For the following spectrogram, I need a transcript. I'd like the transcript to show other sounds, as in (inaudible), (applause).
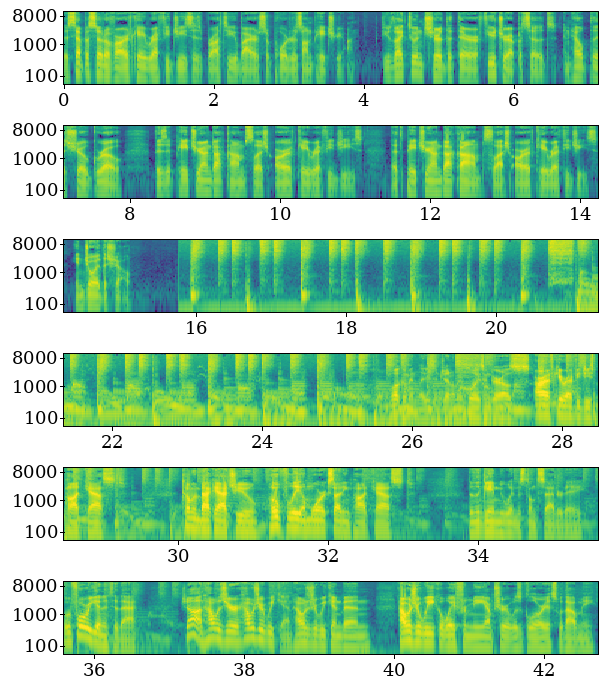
This episode of RFK Refugees is brought to you by our supporters on Patreon. If you'd like to ensure that there are future episodes and help this show grow, visit patreon.com slash rfkrefugees. That's patreon.com slash rfkrefugees. Enjoy the show. Welcome in, ladies and gentlemen, boys and girls. RFK Refugees podcast coming back at you. Hopefully, a more exciting podcast than the game we witnessed on Saturday. But before we get into that, John, how was your how was your weekend? How was your weekend been? How was your week away from me? I'm sure it was glorious without me.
